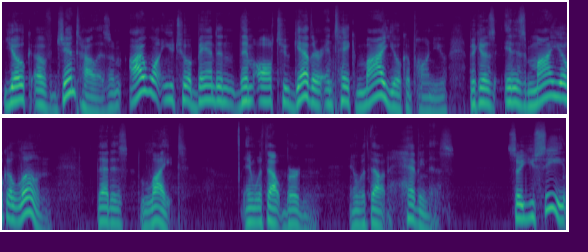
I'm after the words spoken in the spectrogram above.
yoke of Gentilism, I want you to abandon them altogether and take my yoke upon you, because it is my yoke alone that is light and without burden and without heaviness. So you see,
